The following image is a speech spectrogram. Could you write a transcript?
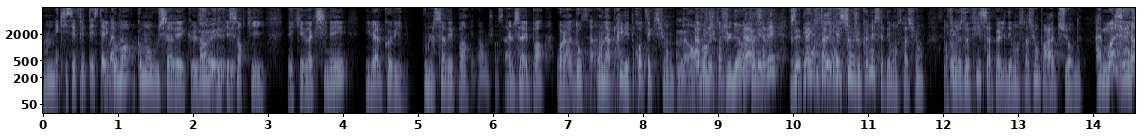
Hum. mais qui s'est fait tester Mais le comment, matin. comment vous savez que Non, celui mais- qui est sorti et qui est vacciné, il a le Covid? Vous ne le savez pas. Mais non, j'en sais Elle ne le savait pas. Voilà. Non, Donc, on a pris les protections. Ah, mais en Là, revanche, vous êtes- Julien, là, vous savez, vous avez pas écouté la question. Je connais cette démonstration. En philosophie, ça s'appelle les démonstrations par l'absurde. Ah, moi, c'est. non,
